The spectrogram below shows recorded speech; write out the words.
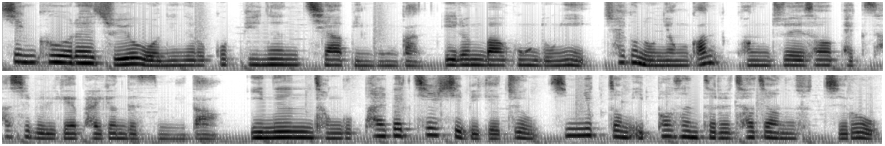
싱크홀의 주요 원인으로 꼽히는 지하 빈 공간, 이른바 공동이 최근 5년간 광주에서 141개 발견됐습니다. 이는 전국 872개 중 16.2%를 차지하는 수치로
